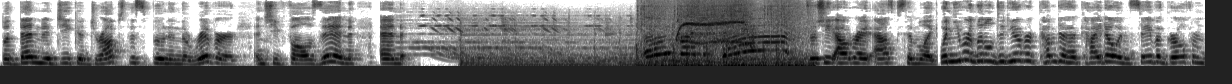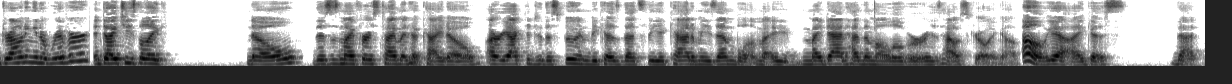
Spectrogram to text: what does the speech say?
but then Najika drops the spoon in the river and she falls in and So she outright asks him like, when you were little, did you ever come to Hokkaido and save a girl from drowning in a river? And Daichi's like, no, this is my first time in Hokkaido. I reacted to the spoon because that's the Academy's emblem. I, my dad had them all over his house growing up. Oh yeah, I guess that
